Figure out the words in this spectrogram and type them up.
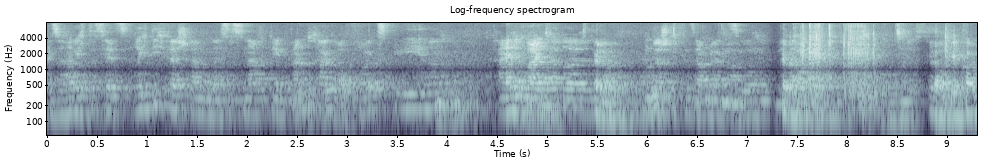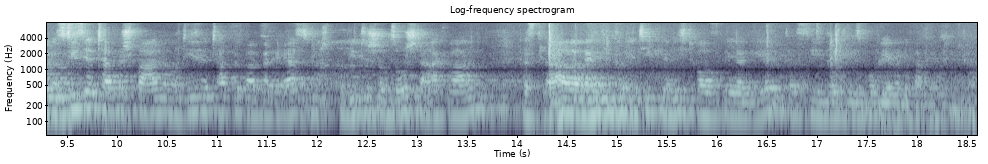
Also habe ich das jetzt richtig verstanden, dass es nach dem Antrag auf Volksbegehren keine weitere genau. Unterschriftensammelaktion genau. Genau, wir konnten uns diese Etappe sparen, auch diese Etappe, weil bei der ersten politisch schon so stark waren, dass klar war, wenn die Politik hier nicht darauf reagiert, dass sie wirklich dieses Problem in die Backe kriegen kann.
